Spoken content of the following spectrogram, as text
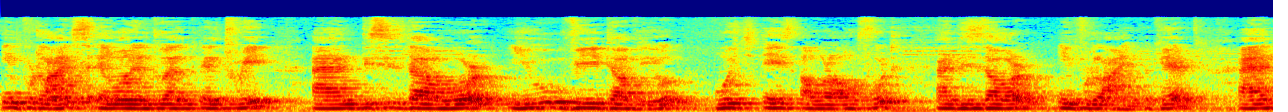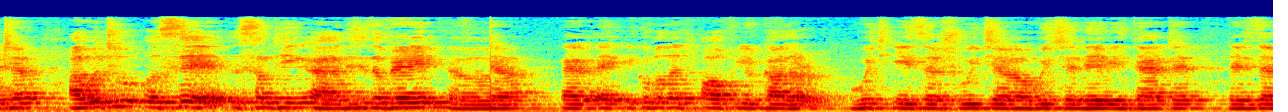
input lines l1 l2 and l3 and this is the our uvw which is our output. And this is our input line okay? And uh, i want to uh, say something uh, this is a very uh, uh, equivalent of your color which is switch uh, which name is that uh, there is a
